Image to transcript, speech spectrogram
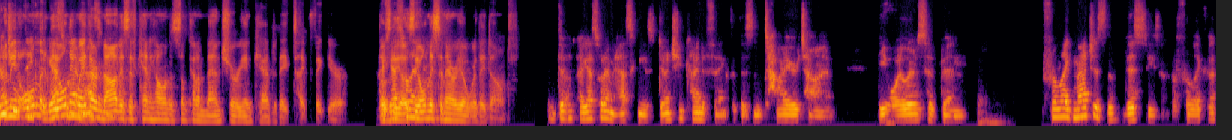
I Don't you mean, only the only I'm way they're asking? not is if Kenny Holland is some kind of Manchurian candidate type figure. Those the, that's the I'm- only scenario where they don't. don't, I guess what I'm asking is, don't you kind of think that this entire time, the Oilers have been, for like not just this season, but for like a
